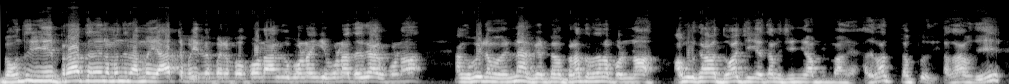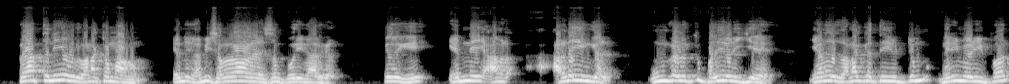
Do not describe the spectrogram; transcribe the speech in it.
இப்போ வந்து பிரார்த்தனை நம்ம வந்து நம்ம யார்கிட்ட போய் நம்ம நம்ம போனோம் அங்கே போனோம் இங்கே போனோம் தர்காவுக்கு போனோம் அங்கே போய் நம்ம என்ன கேட்டோம் பிரார்த்தனை தானே பண்ணோம் அவங்களுக்காக துவா செஞ்சா தானே செஞ்சோம் அப்படிம்பாங்க. அதெல்லாம் தப்பு. அதாவது பிரார்த்தனையே ஒரு வணக்கமாகும் என்று நபி சல்லாசம் கூறினார்கள். பிறகு என்னை அலையுங்கள் உங்களுக்கு பதிலளிக்கிறேன். எனது வணக்கத்தை விட்டும் பெருமையளிப்போர்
